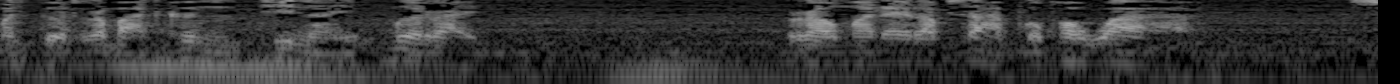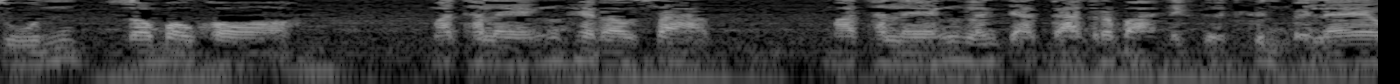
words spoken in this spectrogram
มันเกิดระบาดขึ้นที่ไหนเมื่อไรเรามาได้รับทราบก็เพราะว่า ศูนย์สบคมาแถลงให้เราทราบ มาแถลงหลังจากการระบาดได้เกิดขึ้นไปแล้ว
